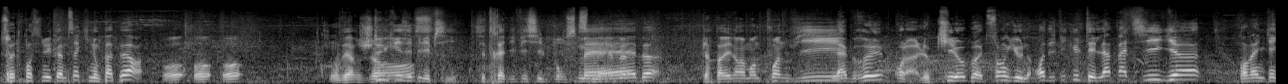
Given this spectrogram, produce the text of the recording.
souhaitent continuer comme ça, qui n'ont pas peur. Oh oh oh Convergence. D'une crise d'épilepsie. C'est très difficile pour Smeb. Smeb, perd pas énormément de points de vie. la grue, oh là, le kilobot, Sangyun en difficulté, la fatigue. On va une Q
